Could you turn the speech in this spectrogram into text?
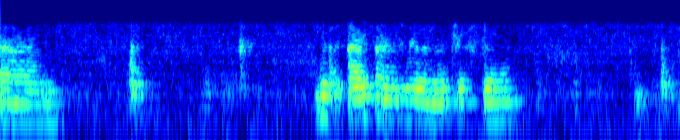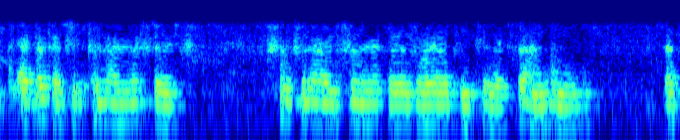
Um, what I find really interesting, I guess I should commend Mr. Cicinelli Smith for his loyalty to his son. I mean, that's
